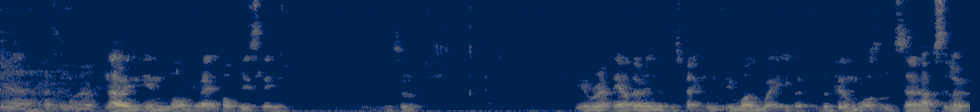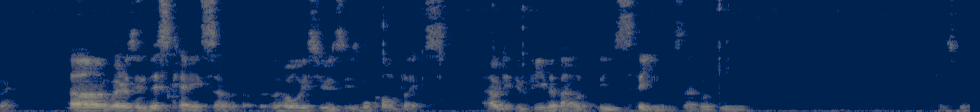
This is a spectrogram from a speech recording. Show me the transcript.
yeah. as it were. Now, in, in Laundrette, obviously, you sort of you were at the other end of the spectrum in one way, but the film wasn't. So, Absolutely. Uh, whereas in this case, uh, the whole issue is, is more complex. How did you feel about these themes that were being discussed?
